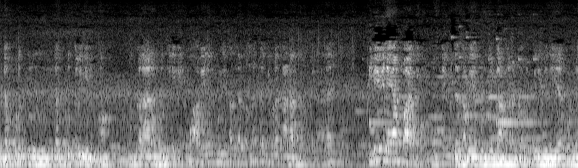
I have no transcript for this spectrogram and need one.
இதை கொடுத்து இதை கொடுத்துருக்கணுமோ மக்கள் யாரும் கொடுத்துருக்கணுமோ அவைகளுக்குரிய சந்தர்ப்பம் தான் தட்டி கூட நடத்தும் அதை பிரிவினையாக பார்க்குது முஸ்லீம் இந்த சபையை கொண்டிருக்காங்கன்ற ஒரு பிரிவினையாக கொண்டு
